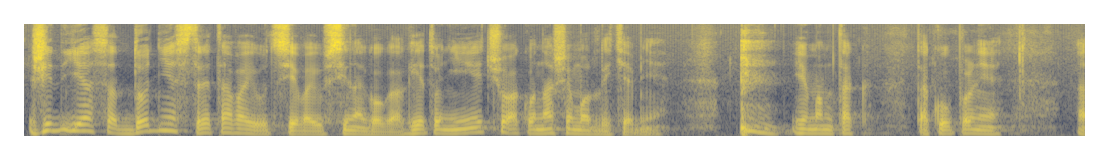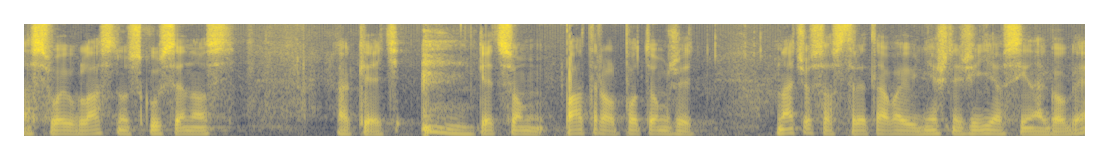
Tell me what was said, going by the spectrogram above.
Židia sa dodnes stretávajú, uctievajú v synagógach. Je to niečo ako naše modlitebne ja mám tak, takú úplne svoju vlastnú skúsenosť, keď, keď som pátral po tom, že na čo sa stretávajú dnešní Židia v synagóge,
